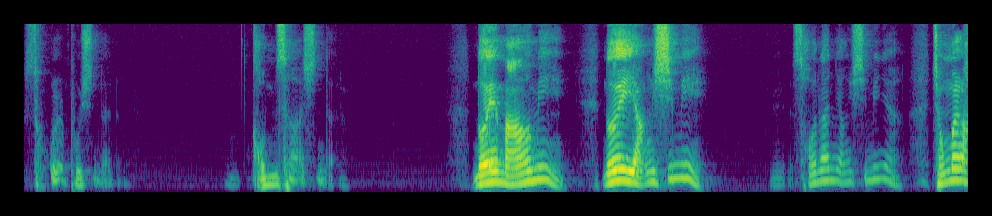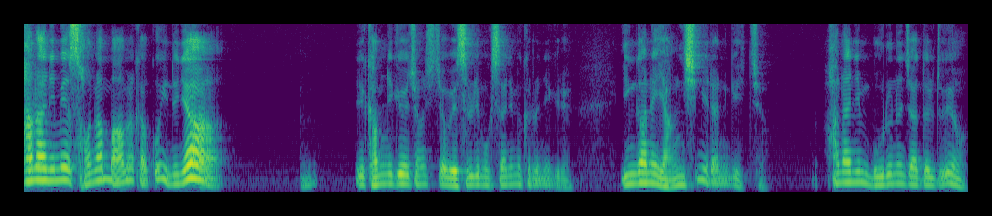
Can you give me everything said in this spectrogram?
속을 보신다는 거예요. 검사하신다는 거예요. 너의 마음이, 너의 양심이 선한 양심이냐? 정말 하나님의 선한 마음을 갖고 있느냐? 이 감리교회 장시자 웨슬리 목사님은 그런 얘기를 해요. 인간의 양심이라는 게 있죠. 하나님 모르는 자들도요.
